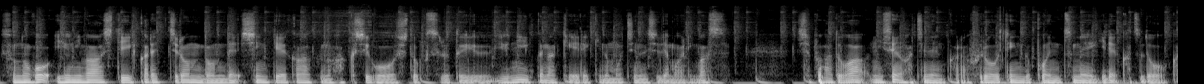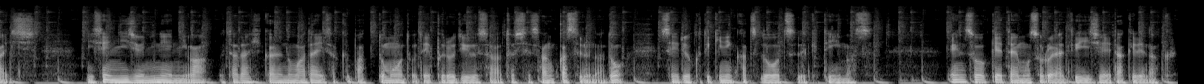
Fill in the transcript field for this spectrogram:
その後ユニバーシティ・カレッジ・ロンドンで神経科学の博士号を取得するというユニークな経歴の持ち主でもあります。シェパードは2008年からフローティングポイント名義で活動を開始。2022年には宇多田ヒカルの話題作バッドモードでプロデューサーとして参加するなど精力的に活動を続けています。演奏形態もソロや DJ だけでなく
